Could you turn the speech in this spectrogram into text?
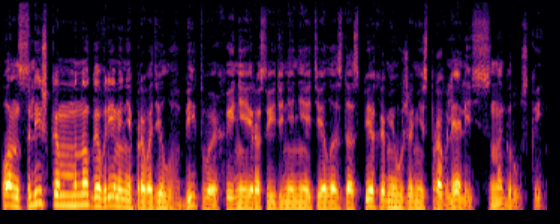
Он слишком много времени проводил в битвах, и нейросоединения тела с доспехами уже не справлялись с нагрузкой.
